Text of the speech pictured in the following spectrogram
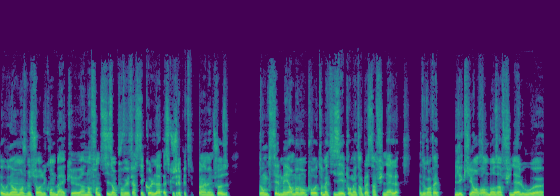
Au bout d'un moment, je me suis rendu compte bah, qu'un enfant de 6 ans pouvait faire ces calls-là parce que je répétais tout le temps la même chose. Donc, c'est le meilleur moment pour automatiser et pour mettre en place un funnel. Et donc, en fait, les clients rentrent dans un funnel où euh,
